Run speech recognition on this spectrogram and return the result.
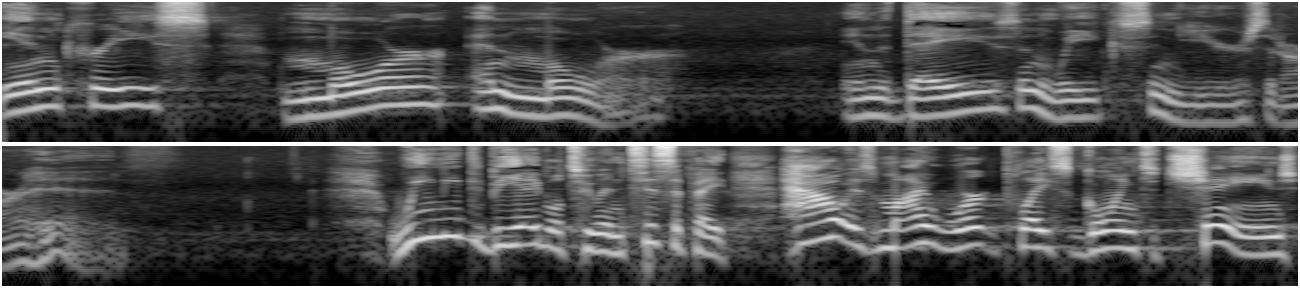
increase more and more in the days and weeks and years that are ahead. We need to be able to anticipate how is my workplace going to change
